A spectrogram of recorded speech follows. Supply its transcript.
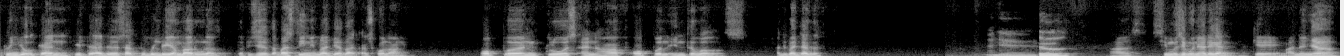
tunjukkan kita ada satu benda yang baru lah. Tapi saya tak pasti ni belajar tak kat sekolah ni? Open, close and half open intervals. Ada belajar ke? Ada. Ha, simbol-simbol ni ada kan? Okey, maknanya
